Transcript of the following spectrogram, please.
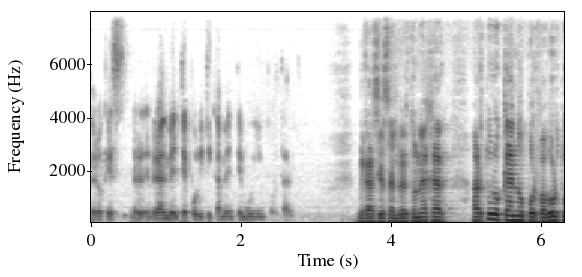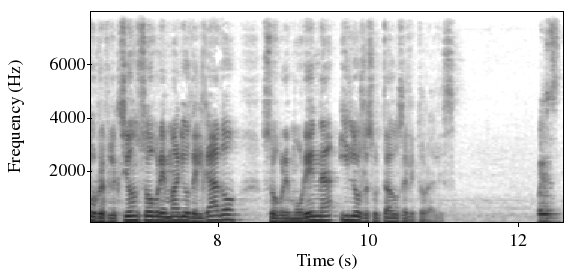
pero que es realmente políticamente muy importante. Gracias, Alberto Nájar. Arturo Cano, por favor, tu reflexión sobre Mario Delgado, sobre Morena y los resultados electorales. Pues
